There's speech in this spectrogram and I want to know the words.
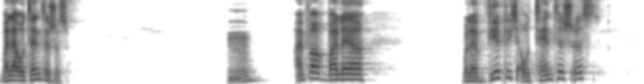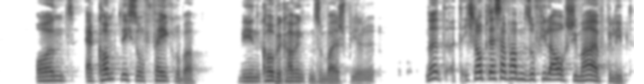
Weil er authentisch ist. Hm? Einfach weil er, weil er wirklich authentisch ist und er kommt nicht so fake rüber. Wie in Kobe Covington zum Beispiel. Ne? Ich glaube, deshalb haben so viele auch Shimaev geliebt.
